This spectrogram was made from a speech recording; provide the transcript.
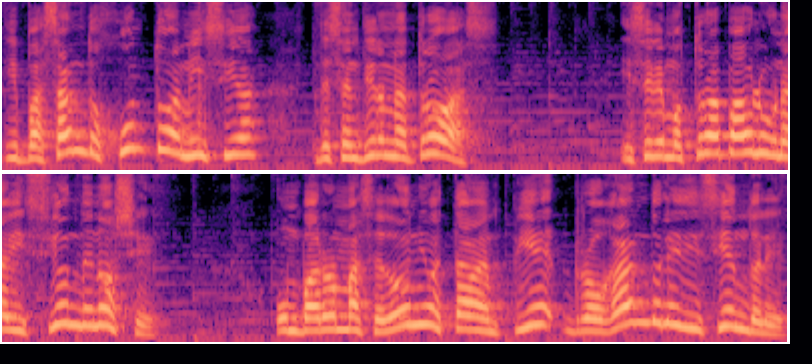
Y pasando junto a Misia, descendieron a Troas. Y se le mostró a Pablo una visión de noche. Un varón macedonio estaba en pie rogándole y diciéndole,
